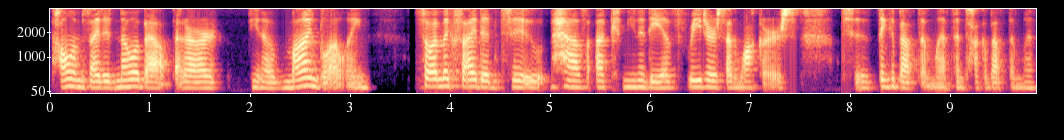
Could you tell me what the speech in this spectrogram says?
poems I didn't know about that are, you know, mind blowing. So I'm excited to have a community of readers and walkers to think about them with and talk about them with.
